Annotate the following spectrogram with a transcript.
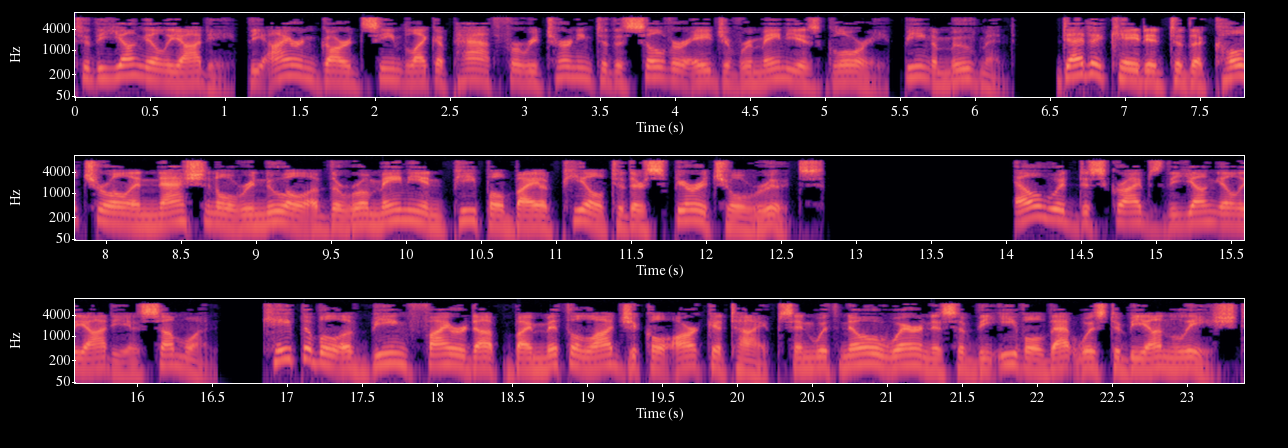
To the young Eliade, the Iron Guard seemed like a path for returning to the Silver Age of Romania's glory, being a movement dedicated to the cultural and national renewal of the Romanian people by appeal to their spiritual roots." Ellwood describes the young Eliade as someone capable of being fired up by mythological archetypes and with no awareness of the evil that was to be unleashed."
